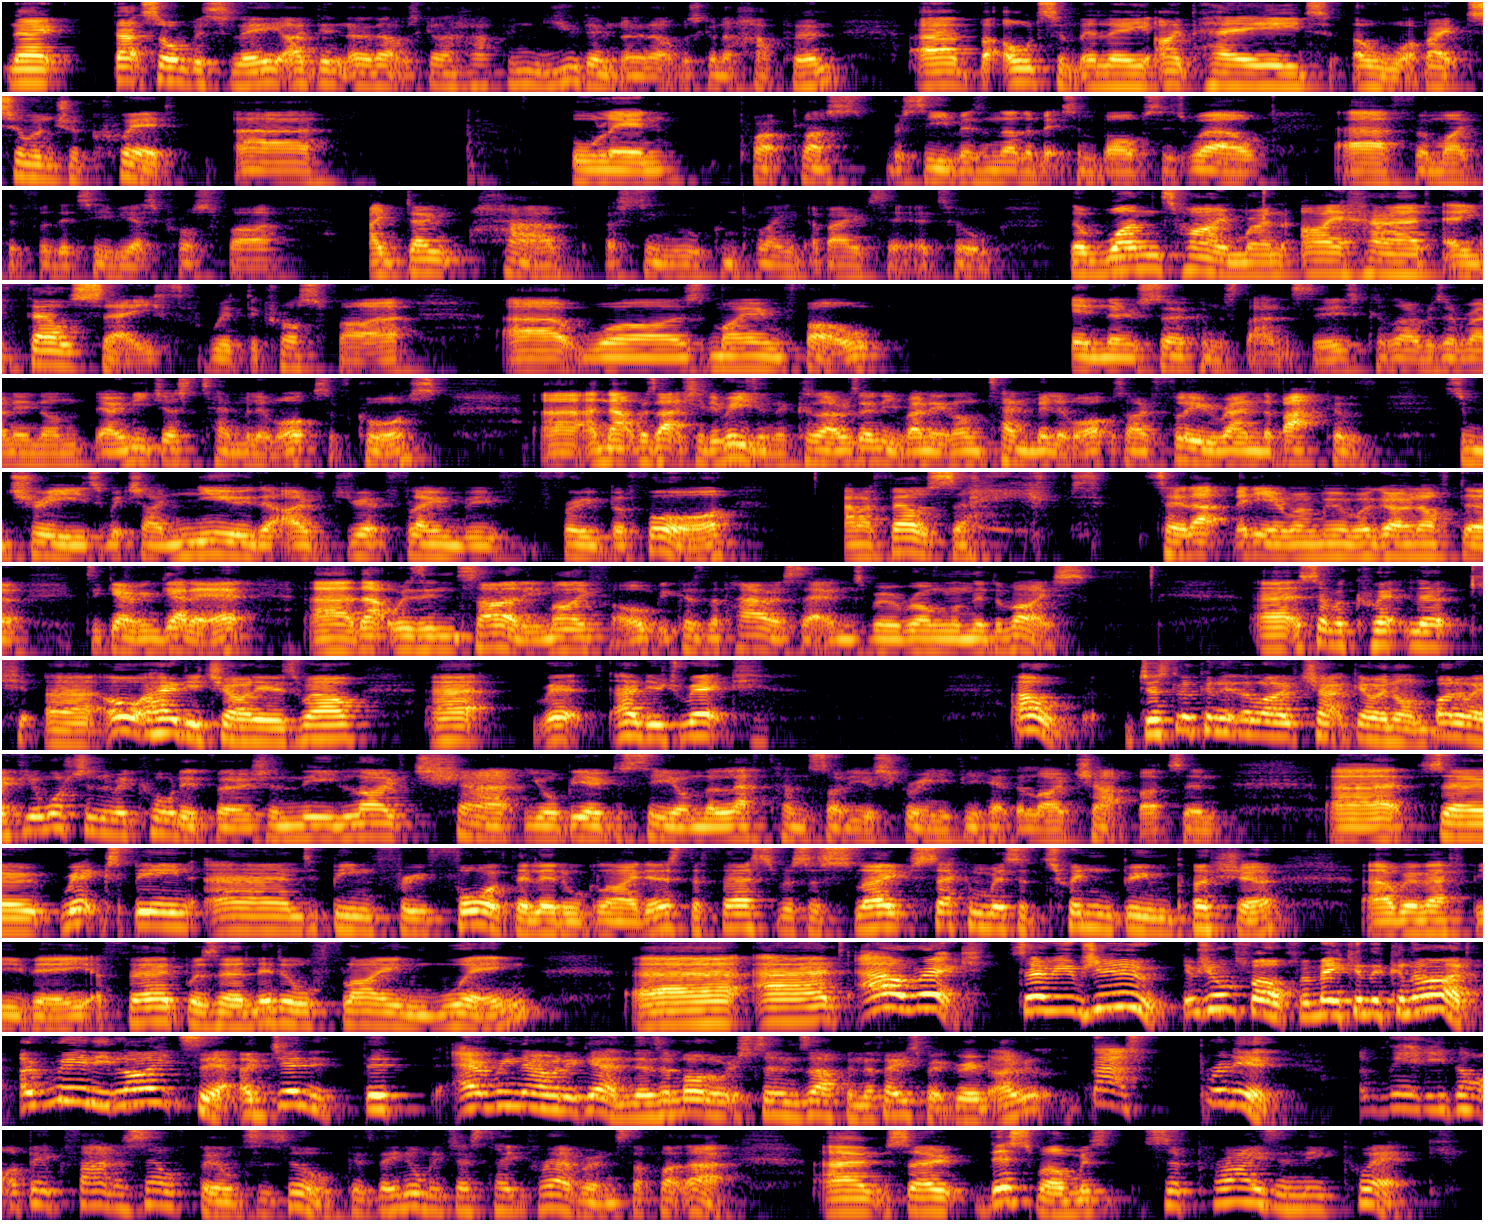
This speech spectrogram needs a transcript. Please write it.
Now, that's obviously, I didn't know that was going to happen. You don't know that was going to happen. Uh, but ultimately, I paid, oh, about 200 quid uh, all in, plus receivers and other bits and bobs as well uh, for my for the TBS Crossfire. I don't have a single complaint about it at all. The one time when I had a failsafe with the Crossfire uh, was my own fault in those circumstances because I was running on only just 10 milliwatts, of course. Uh, and that was actually the reason because I was only running on 10 milliwatts. I flew around the back of some trees which I knew that I've flown through before, and I fell safe. so that video when we were going off to, to go and get it, uh, that was entirely my fault because the power settings were wrong on the device. Uh, let's have a quick look. Uh, oh, howdy Charlie as well. Uh, howdy Rick. Oh, just looking at the live chat going on. By the way, if you're watching the recorded version, the live chat you'll be able to see on the left hand side of your screen if you hit the live chat button. Uh, so Rick's been and been through four of the little gliders. The first was a slope, second was a twin boom pusher uh, with FPV, a third was a little flying wing. Uh, and oh, Rick, so it was you. It was your fault for making the canard. I really liked it. I genuinely, every now and again, there's a model which turns up in the Facebook group. I that's brilliant. I'm really not a big fan of self builds at all because they normally just take forever and stuff like that. Um, so this one was surprisingly quick,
